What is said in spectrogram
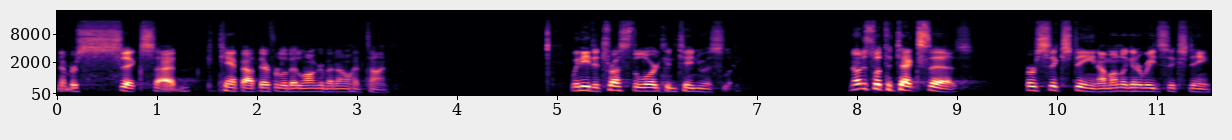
number six, I'd camp out there for a little bit longer, but I don't have time. We need to trust the Lord continuously. Notice what the text says. Verse 16, I'm only going to read 16.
